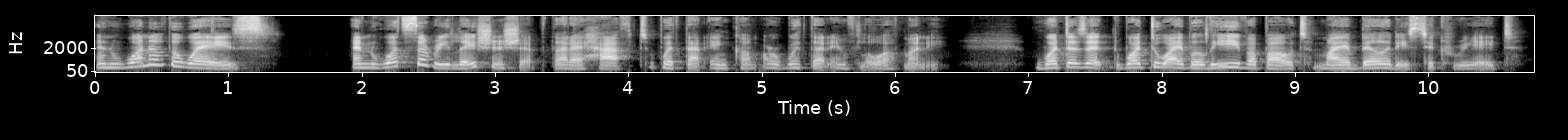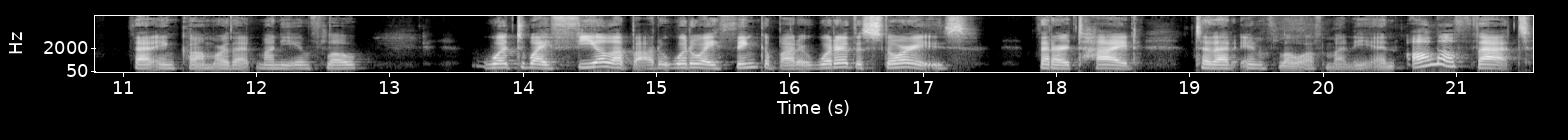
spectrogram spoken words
And one of the ways and what's the relationship that I have to, with that income or with that inflow of money? What does it what do I believe about my abilities to create that income or that money inflow? What do I feel about it? What do I think about it? What are the stories that are tied to that inflow of money? And all of that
